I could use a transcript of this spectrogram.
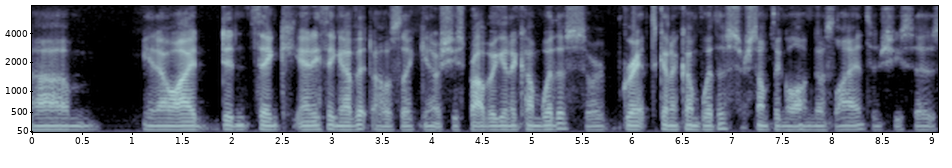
Um, you know, I didn't think anything of it. I was like, you know, she's probably going to come with us, or Grant's going to come with us, or something along those lines. And she says,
